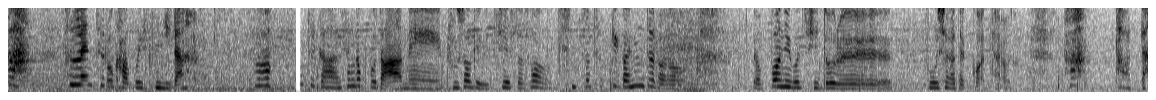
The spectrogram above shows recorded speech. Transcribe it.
아, 플랜트로 가고 있습니다. 아, 플랜트가 생각보다 안에 구석에 위치해 있어서 진짜 찾기가 힘들어요. 몇 번이고 지도를 보셔야 될 것 같아요. 아, 다 왔다.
